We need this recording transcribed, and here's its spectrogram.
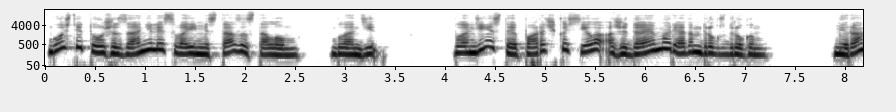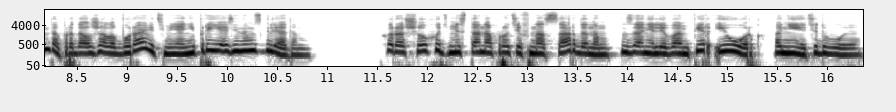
Гости тоже заняли свои места за столом. Блондин. Блондинистая парочка села ожидаемо рядом друг с другом. Миранда продолжала буравить меня неприязненным взглядом. Хорошо, хоть места напротив нас с Арденом заняли вампир и орк, а не эти двое.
